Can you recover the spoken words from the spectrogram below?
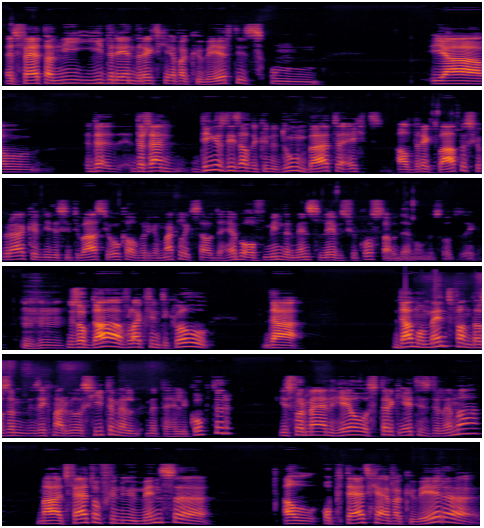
Het feit dat niet iedereen direct geëvacueerd is om... Ja, de- er zijn dingen die ze hadden kunnen doen buiten echt al direct wapens gebruiken die de situatie ook al vergemakkelijkt zouden hebben of minder mensenlevens gekost zouden hebben, om het zo te zeggen. Mhm. Dus op dat vlak vind ik wel dat dat moment van dat ze zeg maar willen schieten met, met de helikopter is voor mij een heel sterk ethisch dilemma. Maar het feit of je nu mensen al op tijd gaat evacueren,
